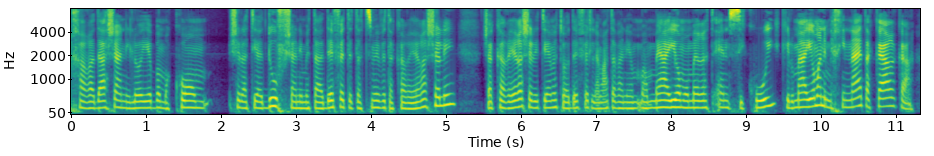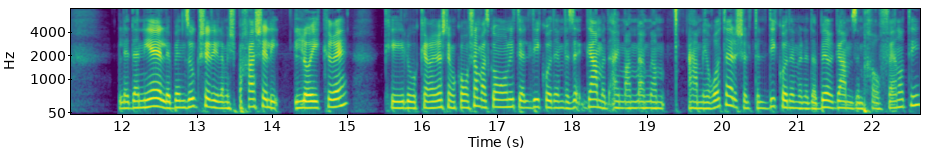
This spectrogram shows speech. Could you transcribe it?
חרדה שאני לא אהיה במקום של התעדוף, שאני מתעדפת את עצמי ואת הקריירה שלי, שהקריירה שלי תהיה מתועדפת למטה, ואני מהיום אומרת אין סיכוי, כאילו מהיום אני מכינה את הקרקע לדניאל, לבן זוג שלי, למשפחה שלי, לא יקרה. כאילו, קריירה שלי במקום ראשון, ואז הזמן אומרים לי, תלדי קודם, וזה גם, האמירות האלה של תלדי קודם ונדבר, גם, זה מחרפן אותי.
